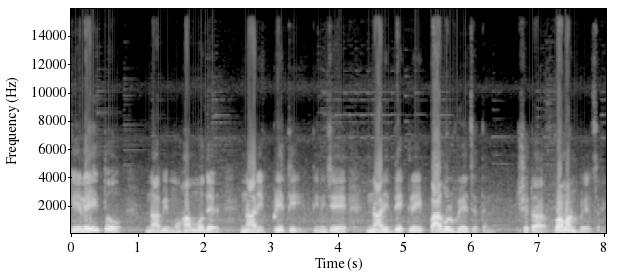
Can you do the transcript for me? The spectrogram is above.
গেলেই তো নাবি মুহাম্মদের নারী প্রীতি, তিনি যে নারী দেখলেই পাগল হয়ে যেতেন, সেটা প্রমাণ হয়ে যায়।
